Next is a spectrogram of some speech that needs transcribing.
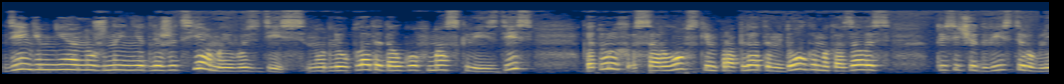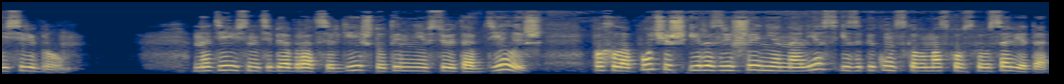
Деньги мне нужны не для житья моего здесь, но для уплаты долгов в Москве и здесь, которых с Орловским проклятым долгом оказалось 1200 рублей серебром. Надеюсь на тебя, брат Сергей, что ты мне все это обделаешь, похлопочешь и разрешение на лес из опекунского московского совета,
